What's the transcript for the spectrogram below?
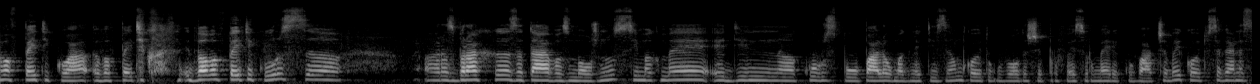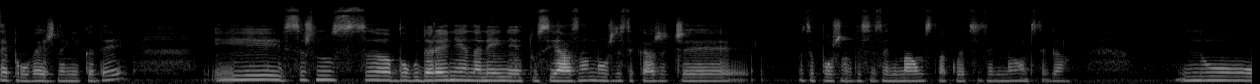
в пети, в пети, едва в пети курс разбрах за тая възможност. Имахме един курс по палеомагнетизъм, който го водеше професор Мери Ковачева и който сега не се провежда никъде. И всъщност благодарение на нейния ентусиазъм може да се каже, че започнах да се занимавам с това, което се занимавам сега. Но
